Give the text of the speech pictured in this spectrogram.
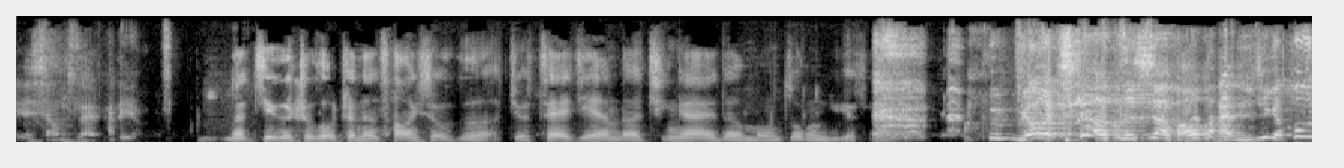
也想不起来她的样子。那这个时候只能唱一首歌，就再见了，亲爱的梦中女孩。不要这样子，向老板，你这个后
